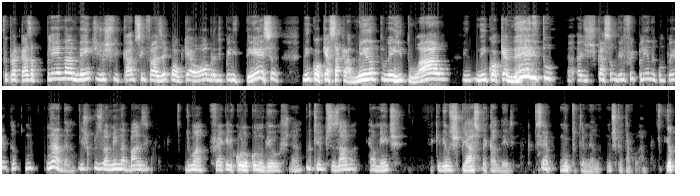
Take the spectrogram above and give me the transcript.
foi para casa plenamente justificado, sem fazer qualquer obra de penitência, nem qualquer sacramento, nem ritual, nem qualquer mérito. A justificação dele foi plena, completa. Nada, exclusivamente na base de uma fé que ele colocou no Deus. Né? Tudo que ele precisava realmente é que Deus espiasse o pecado dele. Isso é muito tremendo, muito espetacular. Eu,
